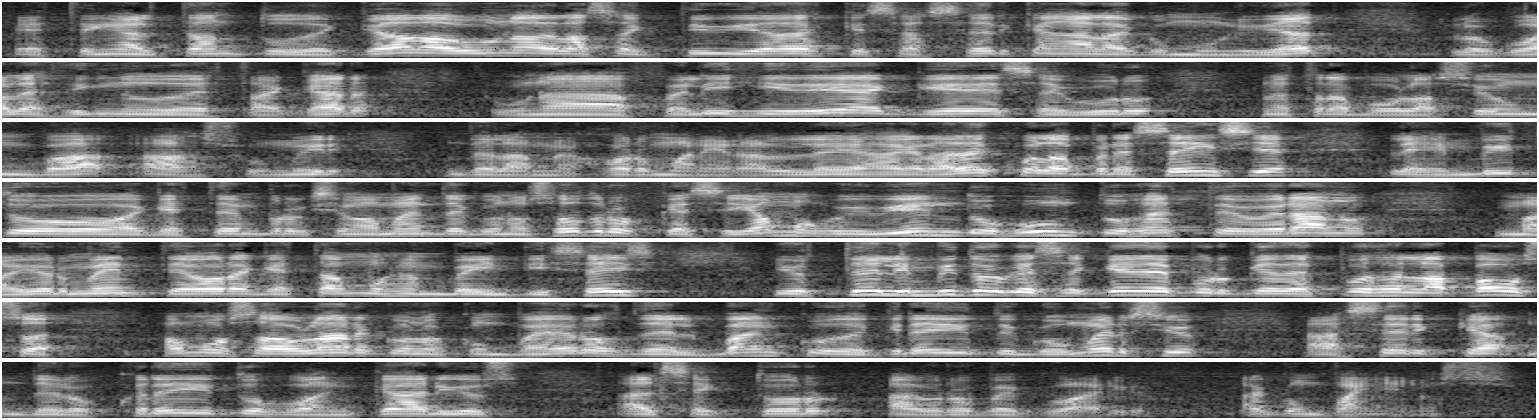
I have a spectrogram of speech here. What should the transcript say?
estén al tanto de cada una de las actividades que se acercan a la comunidad, lo cual es digno de destacar. Una feliz idea que de seguro nuestra población va a asumir de la mejor manera. Les agradezco la presencia. Les invito a que estén próximamente con nosotros, que sigamos viviendo juntos este verano, mayormente ahora que estamos en 26. Y usted le invito a que se quede porque después de la pausa vamos a hablar con los compañeros del Banco de Crédito y Comercio acerca de los créditos bancarios al sector agropecuario. Acompáñenos.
